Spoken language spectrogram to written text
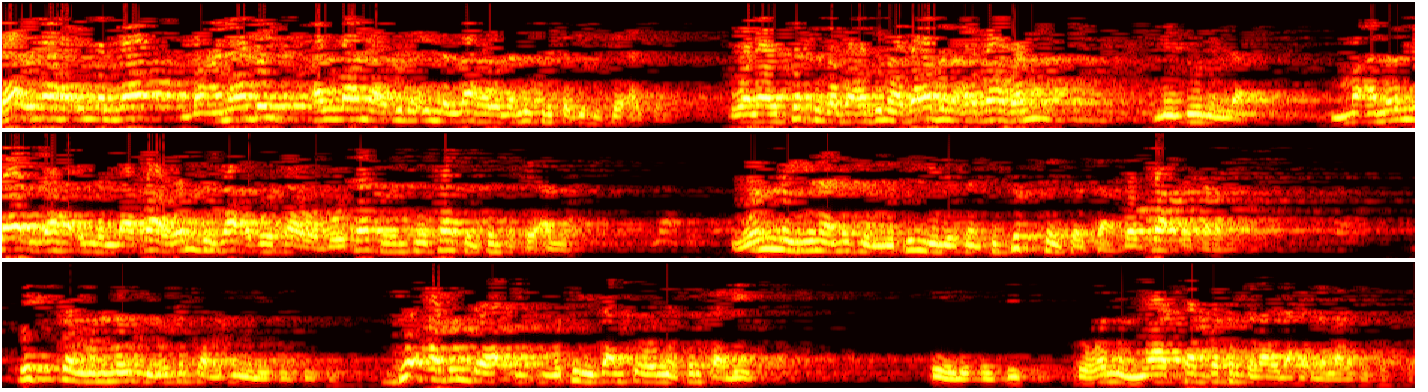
la ilaha illallah ma'ana dai Allah na abu da illallah wa la nusrika bihi shay'an wa la yattakhidha ba'duna ba'dan arbaban min dunillah ma'anar la ilaha illallah ba wanda za a bauta wa bauta ta wanto ta tantance sai Allah wannan yana nufin mutum ne san dukkan shirka babba da kara dukkan wani nau'i na shirka mutum ne san shi duk abin da mutum ya ce wannan shirka ne sai san shi to wannan ya tabbatar da la ilaha illallah ta shirka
